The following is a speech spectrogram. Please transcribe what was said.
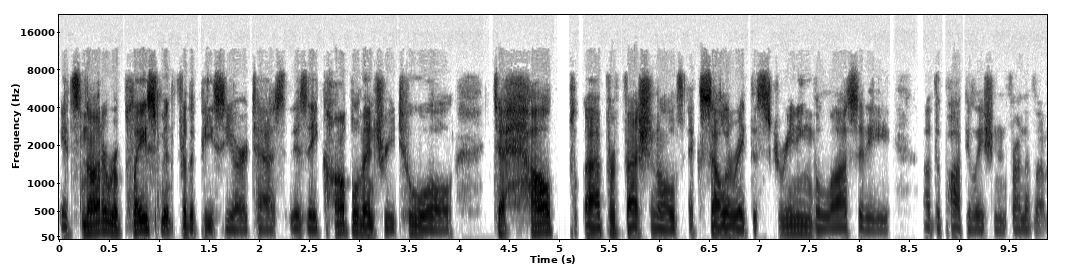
It's not a replacement for the PCR test, it is a complementary tool to help uh, professionals accelerate the screening velocity of the population in front of them.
